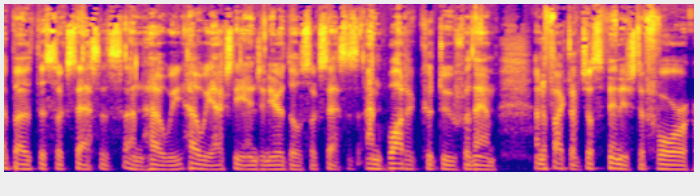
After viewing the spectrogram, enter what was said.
about the successes and how we how we actually engineered those successes and what it could do for them. And in fact, I've just finished a four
